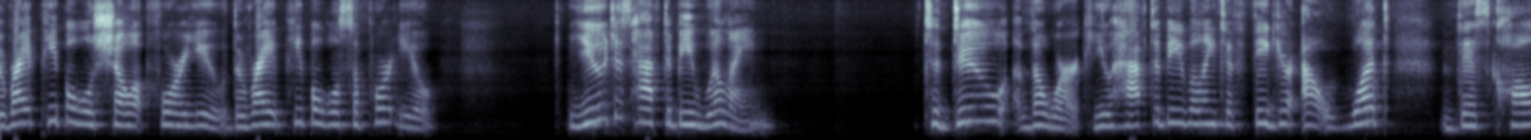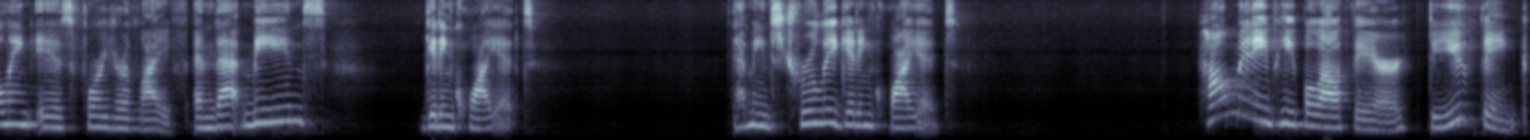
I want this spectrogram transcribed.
The right people will show up for you. The right people will support you. You just have to be willing to do the work. You have to be willing to figure out what this calling is for your life. And that means getting quiet. That means truly getting quiet. How many people out there do you think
